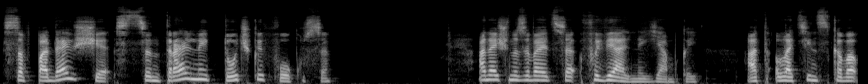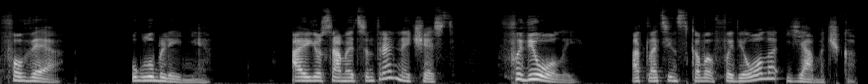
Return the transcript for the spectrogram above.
совпадающая с центральной точкой фокуса. Она еще называется фовиальной ямкой, от латинского «fovea» — углубление, а ее самая центральная часть — фовиолой, от латинского «foviola» — ямочка.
